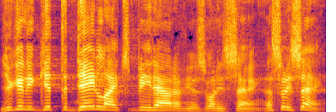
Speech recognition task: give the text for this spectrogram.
You're going to get the daylights beat out of you, is what he's saying. That's what he's saying.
